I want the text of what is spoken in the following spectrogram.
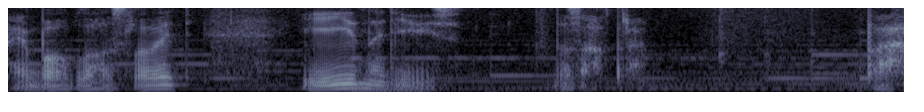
хай Бог благословить і надіюсь, до завтра. Па!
